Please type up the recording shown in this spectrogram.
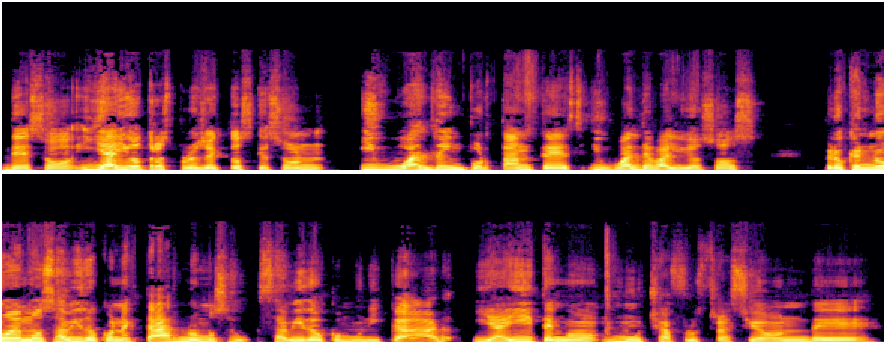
de eso. Y hay otros proyectos que son igual de importantes, igual de valiosos, pero que no hemos sabido conectar, no hemos sabido comunicar. Y ahí tengo mucha frustración de,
